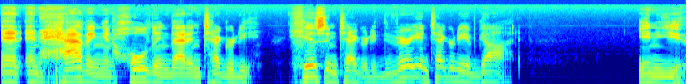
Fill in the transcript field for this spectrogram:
And, and having and holding that integrity, His integrity, the very integrity of God in you.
